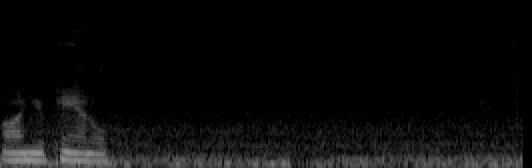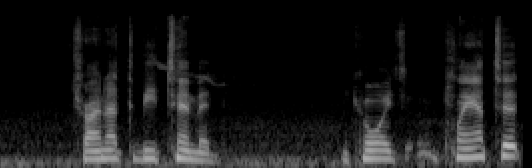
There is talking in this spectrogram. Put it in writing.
on your panel. Try not to be timid. You can always plant it,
